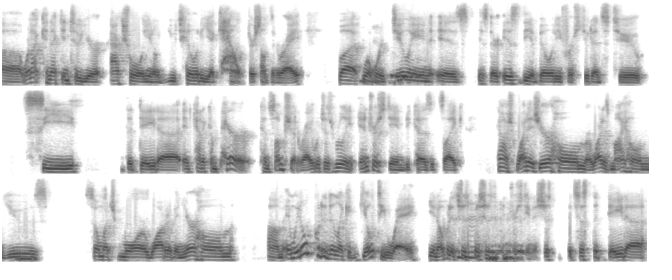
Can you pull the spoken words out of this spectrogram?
uh, we're not connecting to your actual you know utility account or something, right? But what we're doing is is there is the ability for students to see the data and kind of compare consumption, right? Which is really interesting because it's like, gosh, why does your home or why does my home use so much more water than your home? Um, and we don't put it in like a guilty way, you know, but it's just, mm-hmm. but it's just mm-hmm. interesting. It's just, it's just the data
